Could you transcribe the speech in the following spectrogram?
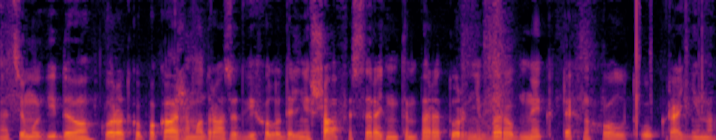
На цьому відео коротко покажемо одразу дві холодильні шафи, середньотемпературні, виробник Технохолод Україна.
